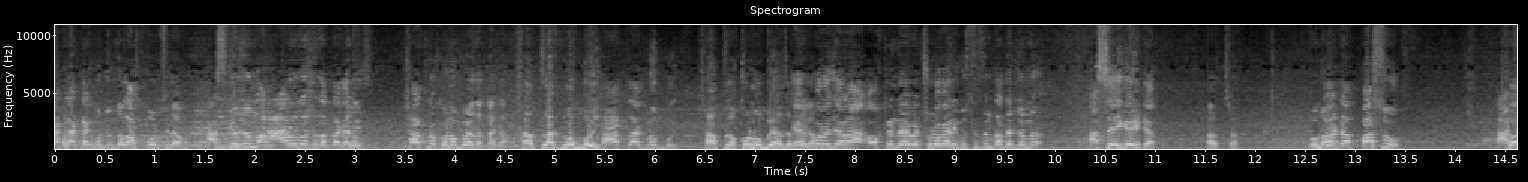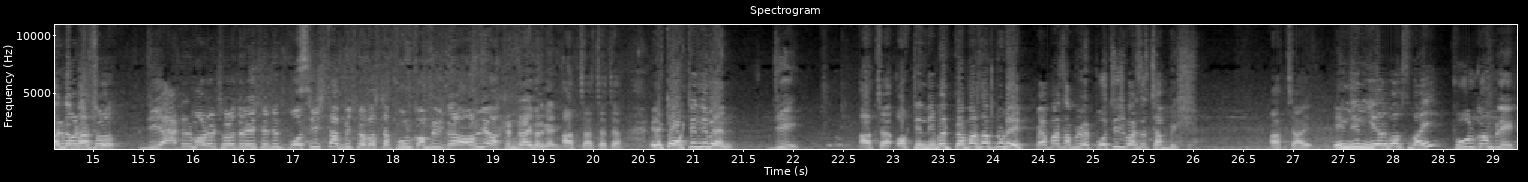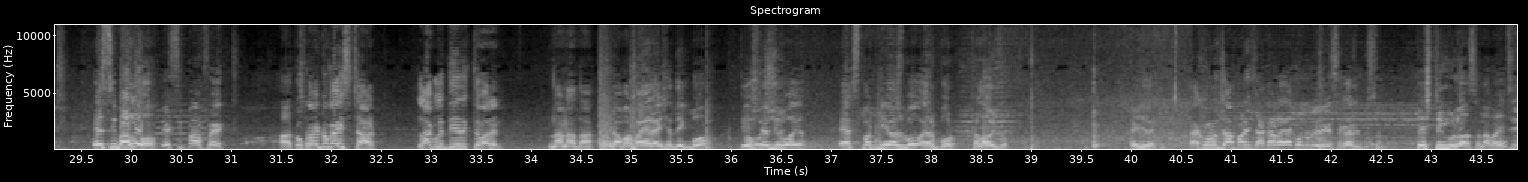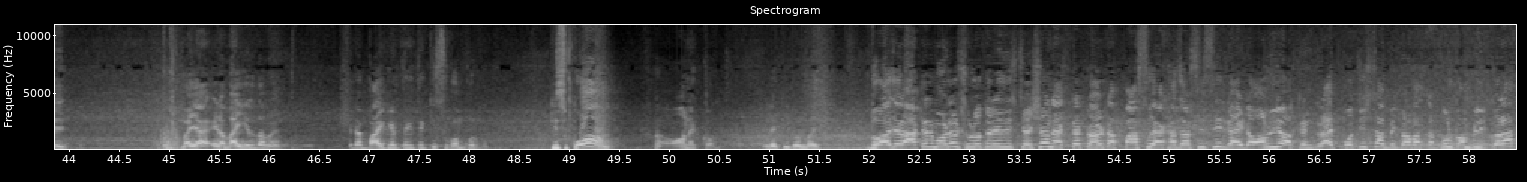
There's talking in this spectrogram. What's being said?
আট লাখ টাকা পর্যন্ত লাভ করছিলাম। আজকের জন্য আরও দশ হাজার টাকা নিস সাত লক্ষ নব্বই হাজার টাকা। সাত লাখ নব্বই? সাত লাখ নব্বই। সাত লক্ষ নব্বই হাজার এরপরে যারা অকটেন ড্রাইভার ছোট গাড়ি বুঝতেছেন তাদের জন্য আছে এই গাড়িটা। আচ্ছা। টয়োটা পাঁচশো? জি আটের মডেল ষোলোতে রেজিস্ট্রেশন পঁচিশ ছাব্বিশ পেপারসটা ফুল কমপ্লিট করা অনলি অকটেন ড্রাইভার গাড়ি। আচ্ছা আচ্ছা আচ্ছা। এটা কি অকটেন দিবেন জি। আচ্ছা অকটেন দিবেন paper up to date update পঁচিশ ভার্সেস ছাব্বিশ। আচ্ছা ইঞ্জিন গিয়ার বক্স ভাই? ফুল কমপ্লিট এসি ভালো? এসি পারফেক্ট টোকা টোকা স্টার্ট লাগলে দিয়ে দেখতে পারেন। না না তা এটা আমার বাইরে এসে দেখব। টেস্টে। দিব এক্সপার্ট নিয়ে আসব এরপর খেলা হইব। এই যে দেখেন। এখনও জাপানি চাকাটা এখনও রয়ে গেছে গাড়ির পিছনে। টেস্টিংগুলো আছে না ভাই? জি। ভাইয়া এটা বাইকের দামে এটা বাইকের থেকে কিছু কম পড়বে। কিছু কম? অনেক কম। এটা কি কোন ভাই? দু হাজার আটের মডেল ষোলোতে রেজিস্ট্রেশন একটা টয়োটা পাঁচশো এক হাজার সিসির গাড়িটা অনলি অকটেন ড্রাইভ পঁচিশ ছাব্বিশ পারপাসটা ফুল কমপ্লিট করা।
